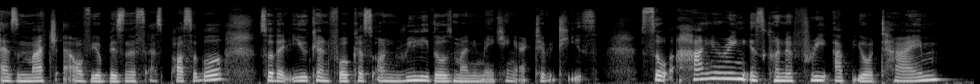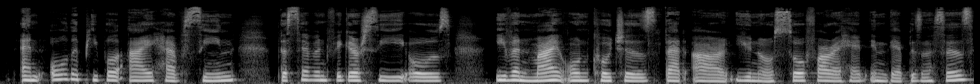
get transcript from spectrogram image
as much of your business as possible so that you can focus on really those money making activities. So hiring is going to free up your time and all the people I have seen, the seven figure CEOs, even my own coaches that are, you know, so far ahead in their businesses,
